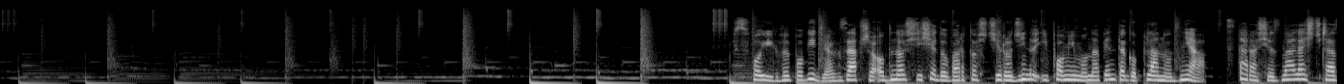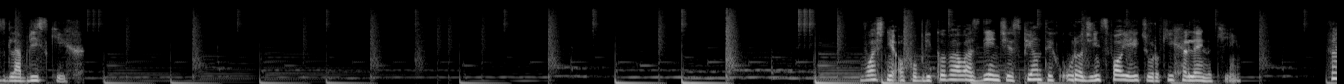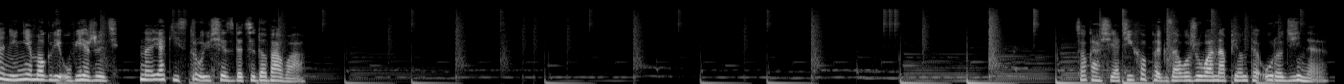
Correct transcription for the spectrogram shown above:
Swoich wypowiedziach zawsze odnosi się do wartości rodziny i pomimo napiętego planu dnia, stara się znaleźć czas dla bliskich. Właśnie opublikowała zdjęcie z piątych urodzin swojej córki Helenki. Fani nie mogli uwierzyć, na jaki strój się zdecydowała. Co Kasia Cichopek założyła na piąte urodziny?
